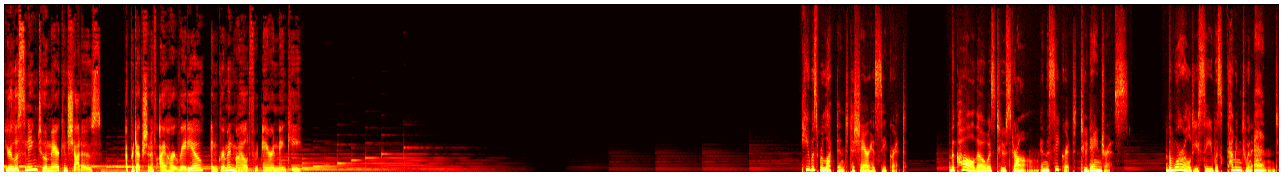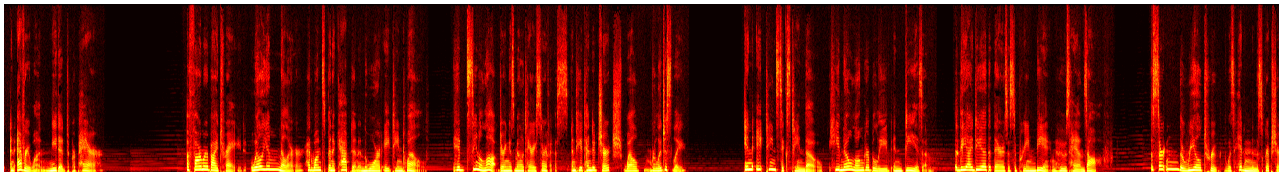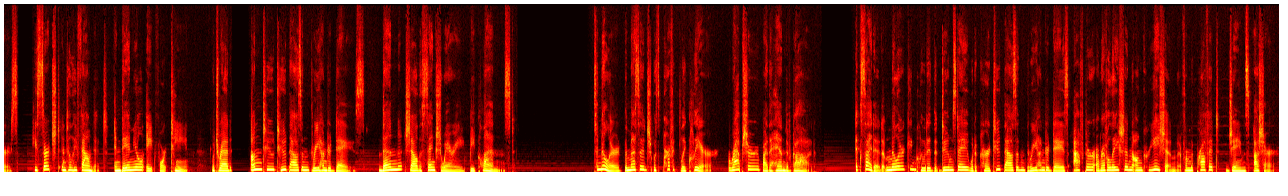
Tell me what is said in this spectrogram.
You're listening to American Shadows, a production of iHeartRadio and Grim and Mild from Aaron Mahnke. He was reluctant to share his secret. The call, though, was too strong, and the secret too dangerous. The world, you see, was coming to an end, and everyone needed to prepare. A farmer by trade, William Miller had once been a captain in the War of 1812. He'd seen a lot during his military service, and he attended church, well, religiously. In 1816, though, he no longer believed in deism, the idea that there is a supreme being who's hands off. Certain the real truth was hidden in the scriptures, he searched until he found it in Daniel 8:14, which read, "Unto 2300 days, then shall the sanctuary be cleansed." To Miller, the message was perfectly clear rapture by the hand of God. Excited, Miller concluded that doomsday would occur 2,300 days after a revelation on creation from the prophet James Ussher.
